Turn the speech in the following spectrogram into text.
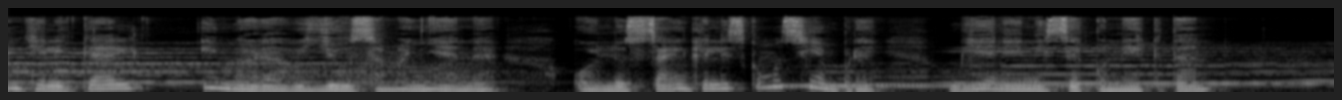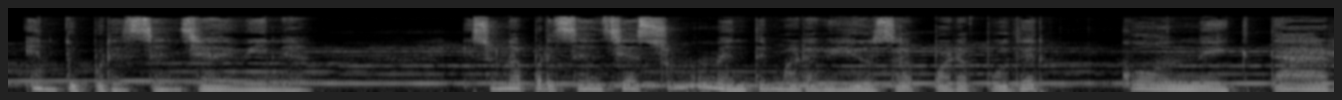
Angelical y maravillosa mañana. Hoy los ángeles, como siempre, vienen y se conectan en tu presencia divina. Es una presencia sumamente maravillosa para poder conectar.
